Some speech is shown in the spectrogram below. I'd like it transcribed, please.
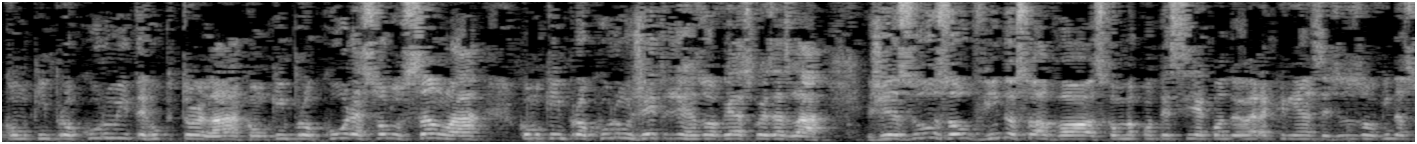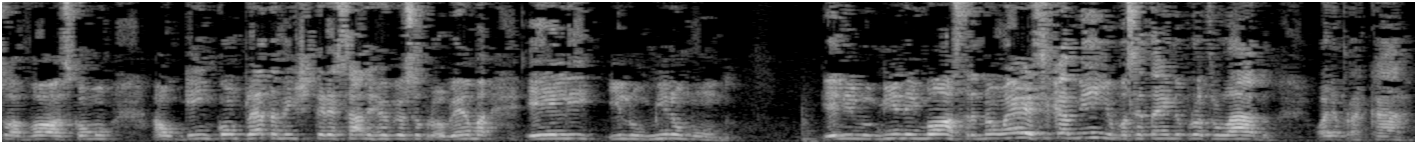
como quem procura um interruptor lá, como quem procura a solução lá, como quem procura um jeito de resolver as coisas lá. Jesus ouvindo a sua voz, como acontecia quando eu era criança, Jesus ouvindo a sua voz, como alguém completamente interessado em resolver o seu problema, ele ilumina o mundo. Ele ilumina e mostra, não é esse caminho, você está indo para o outro lado. Olha para cá,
